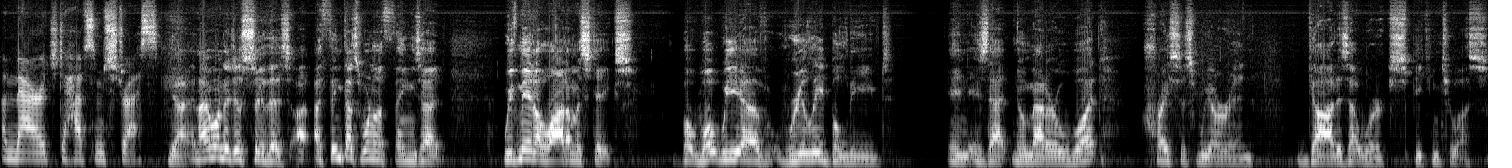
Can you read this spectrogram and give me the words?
a marriage to have some stress. Yeah, and I want to just say this. I, I think that's one of the things that we've made a lot of mistakes, but what we have really believed in is that no matter what crisis we are in, God is at work speaking to us.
